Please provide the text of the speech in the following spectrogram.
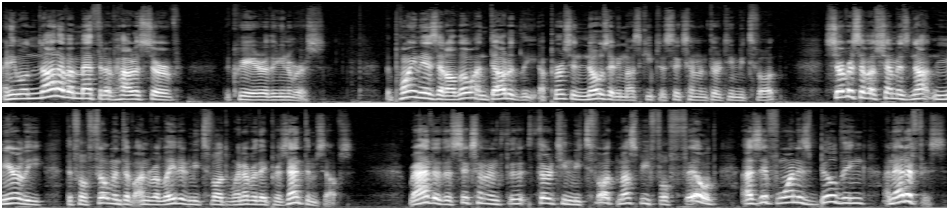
and he will not have a method of how to serve the creator of the universe. The point is that although undoubtedly a person knows that he must keep the 613 mitzvot, Service of Hashem is not merely the fulfillment of unrelated mitzvot whenever they present themselves. Rather, the 613 mitzvot must be fulfilled as if one is building an edifice,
